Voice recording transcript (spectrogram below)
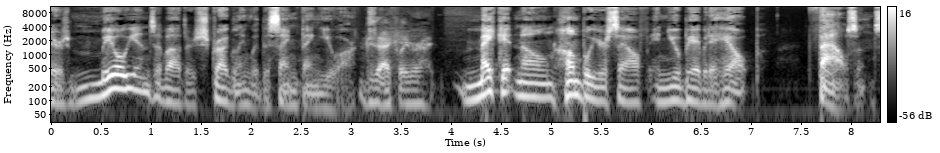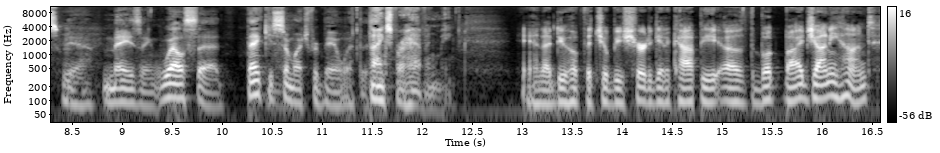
there's millions of others struggling with the same thing you are. Exactly right. Make it known, humble yourself, and you'll be able to help thousands. Yeah, amazing. Well said. Thank you so much for being with us. Thanks for having me. And I do hope that you'll be sure to get a copy of the book by Johnny Hunt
